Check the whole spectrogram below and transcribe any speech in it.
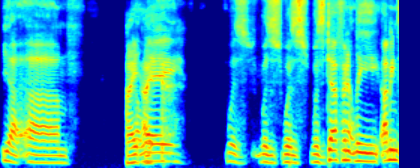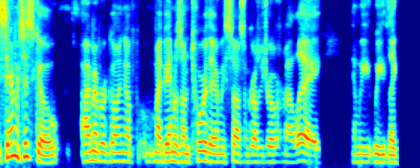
yeah, um, I, LA I, was was was was definitely. I mean, San Francisco I remember going up. My band was on tour there, and we saw some girls. We drove from LA, and we we like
